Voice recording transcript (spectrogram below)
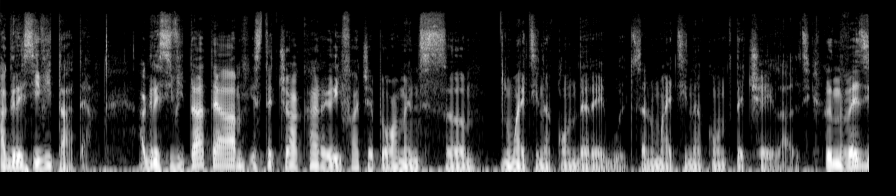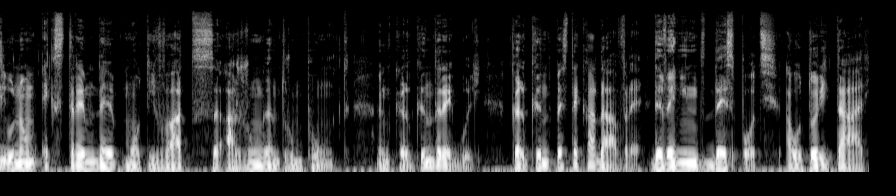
agresivitatea. Agresivitatea este cea care îi face pe oameni să nu mai țină cont de reguli, să nu mai țină cont de ceilalți. Când vezi un om extrem de motivat să ajungă într-un punct, încălcând reguli, călcând peste cadavre, devenind despoți, autoritari,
